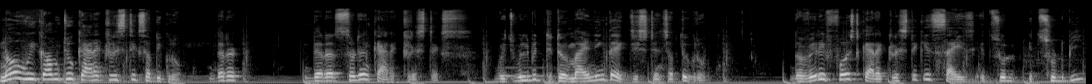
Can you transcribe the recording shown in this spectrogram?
Now we come to characteristics of the group. There are there are certain characteristics which will be determining the existence of the group. The very first characteristic is size. It should it should be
